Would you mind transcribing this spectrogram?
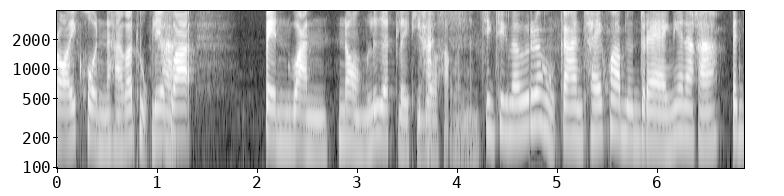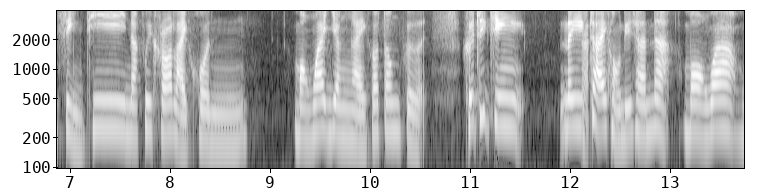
ร้อยคนนะคะ ก็ถูกเรียกค่ะว่า เป็นวันหนองเลือดเลยทีเดียวค่ะวันนั้น จริง ๆ แล้วเรื่องของการใช้ความรุนแรงเนี่ยนะคะ เป็นสิ่งที่นักวิเคราะห์หลายคน มองว่ายังไงก็ต้องเกิด คือจริง ๆ ในใจของดิฉันน่ะ มองว่าโห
